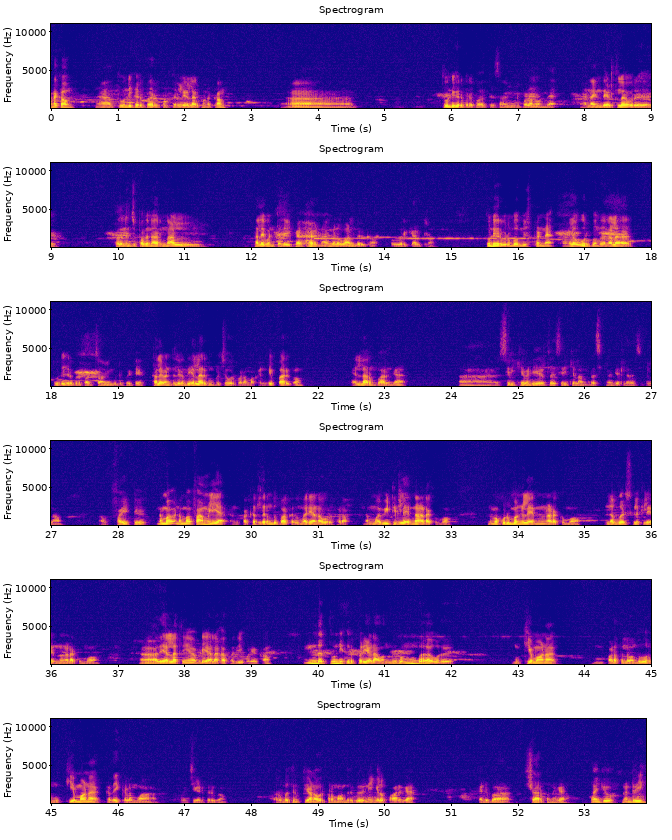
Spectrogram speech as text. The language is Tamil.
வணக்கம். அஹ் தூண்டி கருப்பர் பக்தர்கள் எல்லாருக்கும் வணக்கம். அஹ் தூண்டி கருப்பரை பார்த்து சாமி கும்பிட்டு போகலான்னு வந்தேன். ஏன்னா இந்த இடத்துல ஒரு பதினஞ்சு பதினாறு நாள் தலைவன் தலைவிக்காக நாங்களும் வாழ்ந்திருக்கோம் ஒவ்வொரு கேரக்டரும் தூண்டி கருப்பர் ரொம்ப மிஸ் பண்ணேன். அதனால் ஊருக்கு வந்ததுனால தூண்டி கருப்பரை பார்த்து சாமி கும்பிட்டு போயிட்டு தலைவன் தலைவி வந்து எல்லாருக்கும் பிடிச்ச ஒரு படமாக கண்டிப்பாக இருக்கும். எல்லாரும் பாருங்கள் சிரிக்க வேண்டிய இடத்துல சிரிக்கலாம் ரசிக்க வேண்டிய இடத்துல ரசிக்கலாம். ஃபைட்டு நம்ம நம்ம ஃபேமிலியை பக்கத்துல இருந்து பார்க்குற மாதிரியான ஒரு படம். நம்ம வீட்டுக்குள்ள என்ன நடக்குமோ நம்ம குடும்பங்களில் என்ன நடக்குமோ லவ்வர்ஸ்களுக்குள்ள என்ன நடக்குமோ அது எல்லாத்தையும் அப்படியே அழகாக பதிவு பண்ணியிருக்கோம். இந்த தூண்டி கிருப்பர் இடம் வந்து ரொம்ப ஒரு முக்கியமான படத்தில் வந்து ஒரு முக்கியமான கதைக்களமாக வச்சு எடுத்திருக்கோம். ரொம்ப திருப்தியான ஒரு படமாக வந்திருக்கு. நீங்களும் பாருங்கள் கண்டிப்பாக ஷேர் பண்ணுங்கள் தேங்க்யூ நன்றி.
